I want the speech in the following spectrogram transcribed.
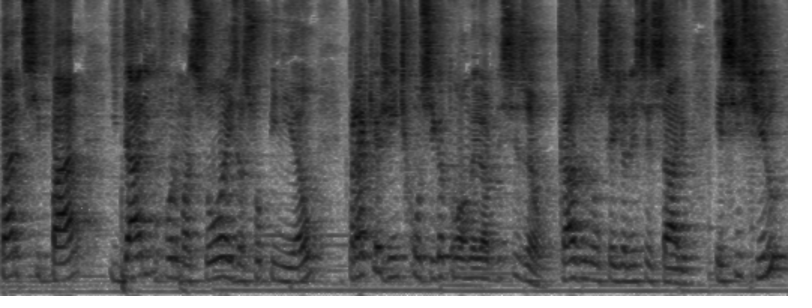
participar e dar informações, a sua opinião, para que a gente consiga tomar uma melhor decisão. Caso não seja necessário esse estilo,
